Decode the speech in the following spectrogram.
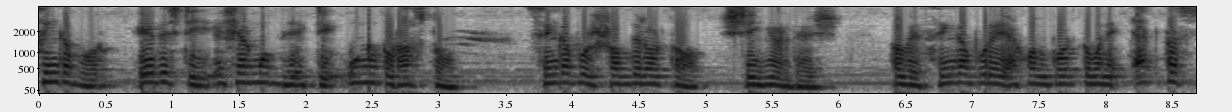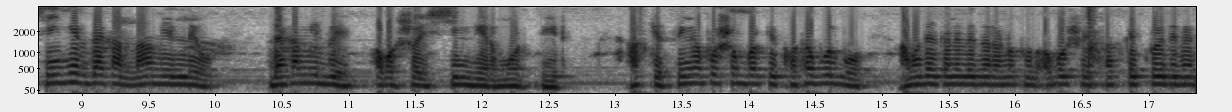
সিঙ্গাপুর, এ দেশটি এশিয়ার মধ্যে একটি উন্নত রাষ্ট্র। সিঙ্গাপুর শব্দের অর্থ সিংহের দেশ। তবে সিঙ্গাপুরে এখন বর্তমানে একটা সিংহের দেখা না মিললেও দেখা মিলবে অবশ্যই সিংহের মূর্তির। আজকে সিঙ্গাপুর সম্পর্কে কথা বলব। আমাদের চ্যানেলে যারা নতুন, অবশ্যই সাবস্ক্রাইব করে দিবেন।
